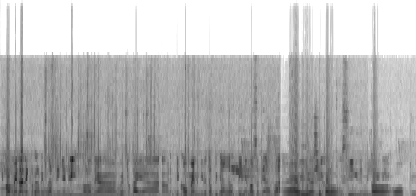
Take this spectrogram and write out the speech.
di komenannya kurang dimengerti jadi kalau TA gue tuh kayak eh, di komen gitu tapi nggak ngerti ini maksudnya apa Oh iya Jadi sih kalau kalau oke.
